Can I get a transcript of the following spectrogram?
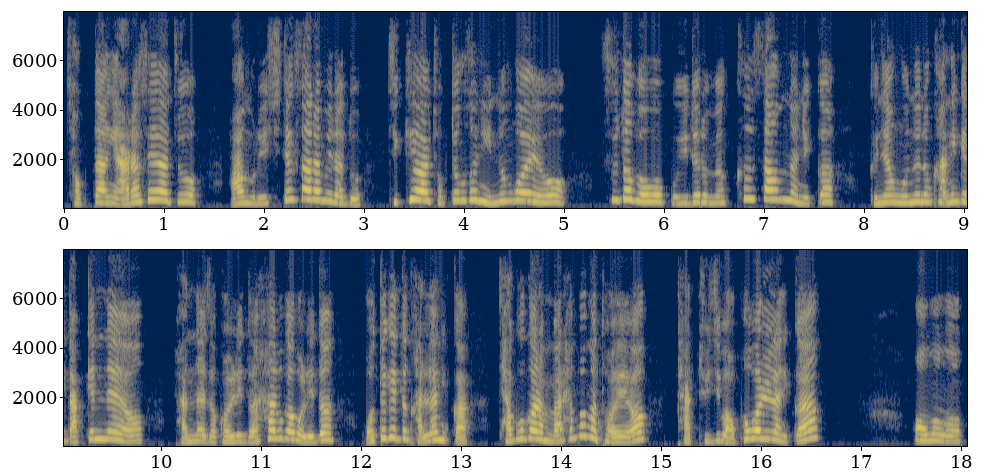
적당히 알아서 해야죠. 아무리 시댁 사람이라도 지켜야 할 적정선이 있는 거예요. 술도 먹었고 이대로면 큰 싸움 나니까 그냥 오늘은 가는 게 낫겠네요. 반나절 걸리든 하루가 걸리든 어떻게든 갈라니까 자고 가란 말 한 번만 더 해요. 다 뒤집어 엎어버리라니까. 어머머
